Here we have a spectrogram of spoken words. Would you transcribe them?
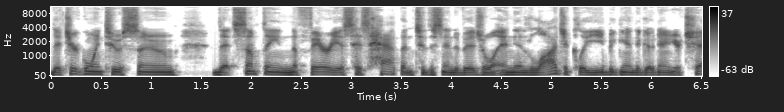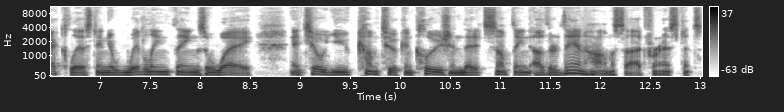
that you're going to assume that something nefarious has happened to this individual. And then logically, you begin to go down your checklist and you're whittling things away until you come to a conclusion that it's something other than homicide, for instance.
